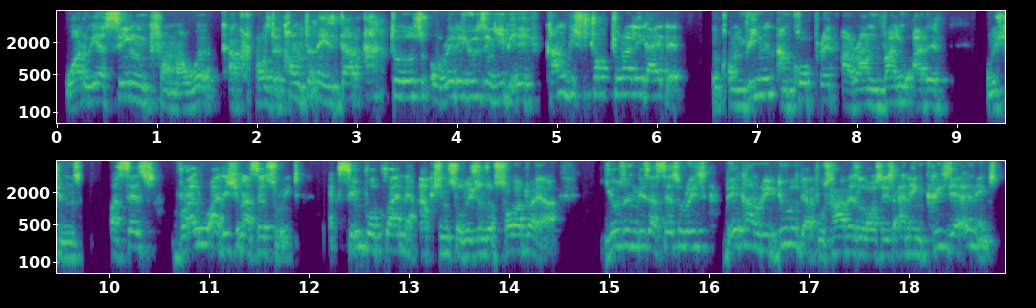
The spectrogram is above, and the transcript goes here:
What we are seeing from our work across the continent is that actors already using EBA can be structurally guided to convene and cooperate around value-added solutions, assess value addition accessories, like simple climate action solutions or solar dryer. Using these accessories, they can reduce their post-harvest losses and increase their earnings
